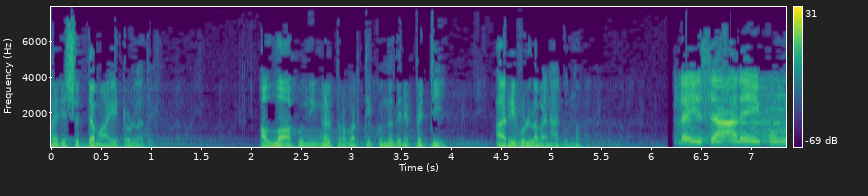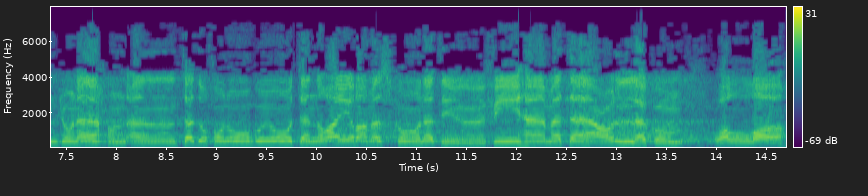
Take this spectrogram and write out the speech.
പരിശുദ്ധമായിട്ടുള്ളത് അള്ളാഹു നിങ്ങൾ പ്രവർത്തിക്കുന്നതിനെപ്പറ്റി അറിവുള്ളവനാകുന്നു ليس عليكم جناح أن تدخلوا بيوتا غير مسكونة فيها متاع لكم والله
